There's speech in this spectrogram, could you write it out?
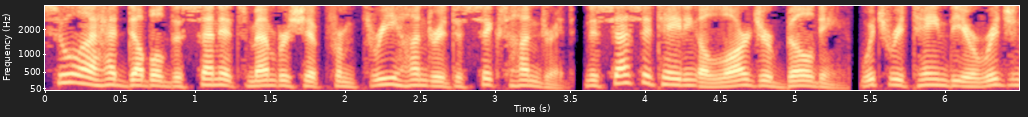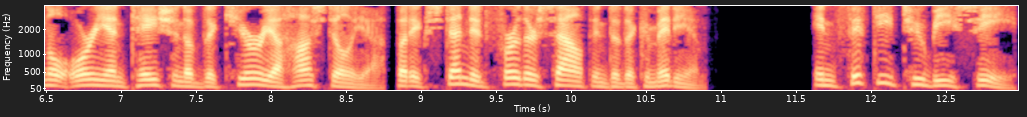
Sulla had doubled the Senate's membership from 300 to 600, necessitating a larger building, which retained the original orientation of the Curia Hostilia, but extended further south into the Comitium. In 52 BC,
